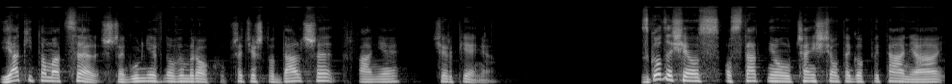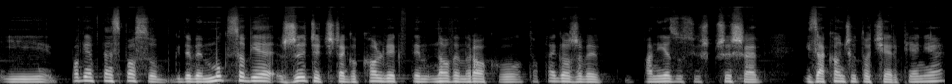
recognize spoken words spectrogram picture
Jaki to ma cel, szczególnie w nowym roku? Przecież to dalsze trwanie cierpienia. Zgodzę się z ostatnią częścią tego pytania i powiem w ten sposób: gdybym mógł sobie życzyć czegokolwiek w tym nowym roku, to tego, żeby Pan Jezus już przyszedł i zakończył to cierpienie,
